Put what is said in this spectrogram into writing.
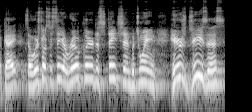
Okay? So we're supposed to see a real clear distinction between here's Jesus,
